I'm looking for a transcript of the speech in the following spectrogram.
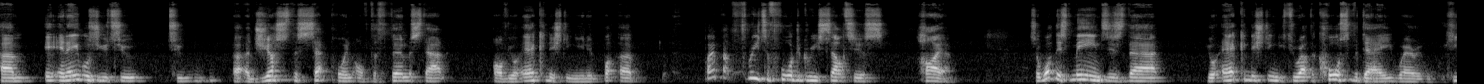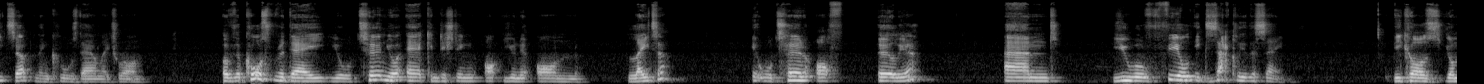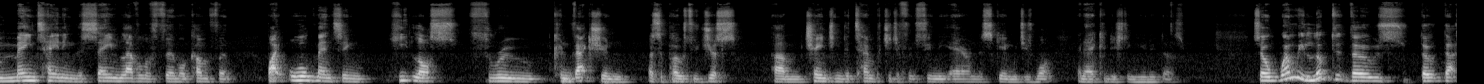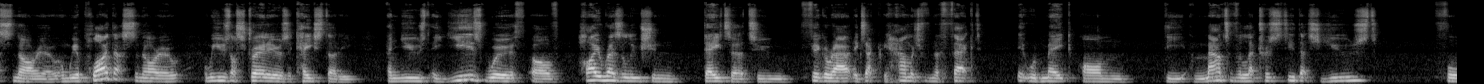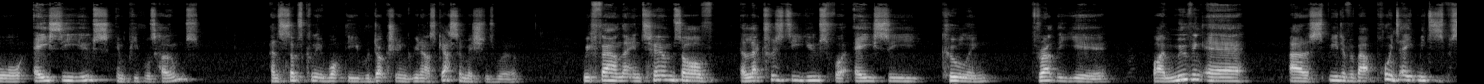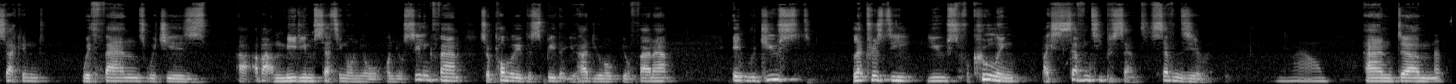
Um, it enables you to to uh, adjust the set point of the thermostat of your air conditioning unit by, uh, by about three to four degrees Celsius higher. So what this means is that your air conditioning throughout the course of a day, where it heats up and then cools down later on, over the course of a day, you'll turn your air conditioning unit on later. It will turn off earlier, and you will feel exactly the same because you're maintaining the same level of thermal comfort by augmenting heat loss through convection as opposed to just um, changing the temperature difference between the air and the skin, which is what an air conditioning unit does. So when we looked at those that scenario and we applied that scenario and we used Australia as a case study and used a year's worth of high resolution data to figure out exactly how much of an effect it would make on the amount of electricity that's used for AC use in people's homes and subsequently what the reduction in greenhouse gas emissions were, we found that in terms of electricity use for AC cooling throughout the year, by moving air at a speed of about 0.8 meters per second with fans, which is uh, about a medium setting on your on your ceiling fan, so probably the speed that you had your, your fan at, it reduced electricity use for cooling by 70%, seven zero. Wow. And um,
